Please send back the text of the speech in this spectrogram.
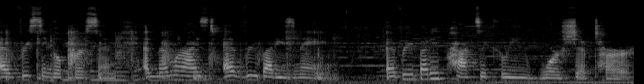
every single person and memorized everybody's name. Everybody practically worshiped her,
